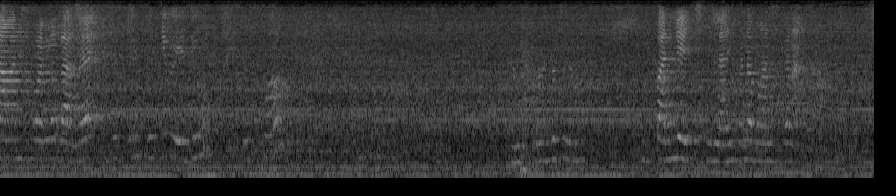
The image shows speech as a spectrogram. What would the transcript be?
ഞാൻ വന്നതാണ്. ഇപ്പച്ചി വരൂ. ഇപ്പൊ എന്താ ചെയ്യണം? പല്ല് വെച്ചിട്ടില്ല. ഇങ്ങനെ കാണിക്കണം. അല്ല, ഒരു വണ്ടി എടുത്തിട്ടാ. ഏ?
